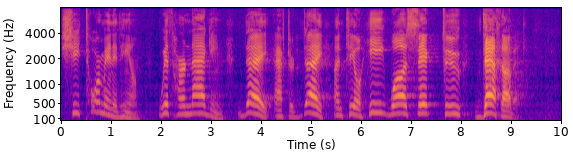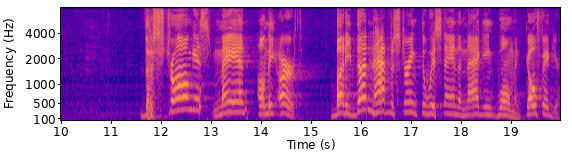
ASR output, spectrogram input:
She tormented him with her nagging day after day until he was sick to death of it. The strongest man on the earth, but he doesn't have the strength to withstand a nagging woman. Go figure.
